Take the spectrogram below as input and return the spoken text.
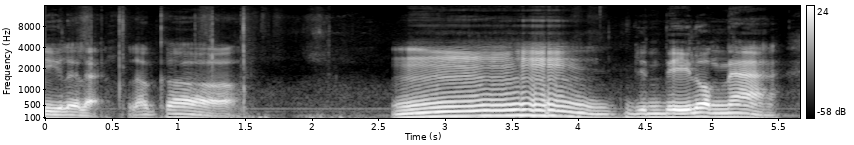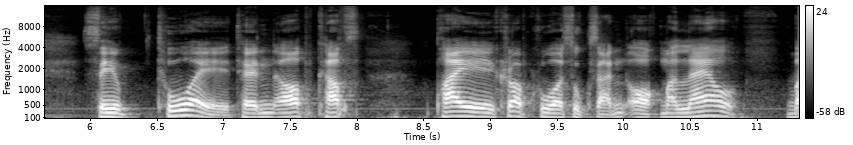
ดีเลยแหละ แล้วก็ อืม ยินดีล่วงหน้า 10 ถ้วย ten of cups ไพ่ครอบครัวสุขสันต์ออกมาแล้ว ใบ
